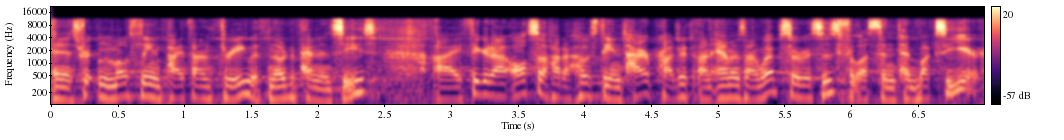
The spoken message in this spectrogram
and it's written mostly in Python 3 with no dependencies. I figured out also how to host the entire project on Amazon Web Services for less than 10 bucks a year.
